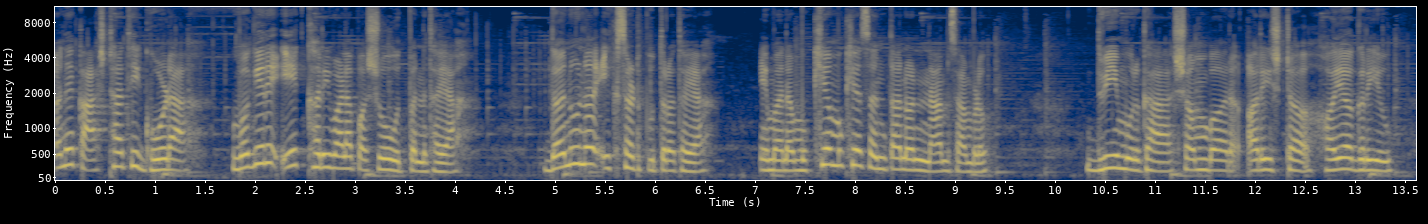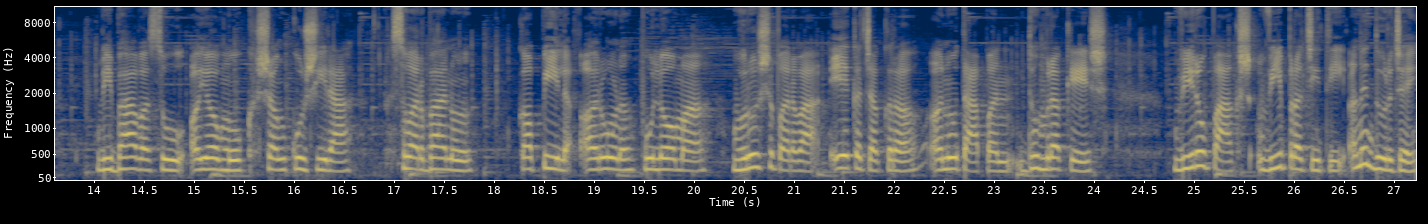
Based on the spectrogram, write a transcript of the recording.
અને કાષ્ઠાથી ઘોડા વગેરે એક ખરીવાળા પશુઓ ઉત્પન્ન થયા. દનુના એકસઠ પુત્ર થયા. એમાંના મુખ્ય મુખ્ય સંતાનોના નામ સાંભળો. દ્વિમુર્ઘા, શંબર, અરિષ્ઠ, હયગ્રીવ, વિભાવસુ, અયોમુખ, શંકુશિરા સ્વર્ભાનુ કપિલ, અરુણ, પુલોમા, વૃષપર્વા, એકચક્ર, અનુતાપન, ધૂમ્રકેશ, વિરૂપાક્ષ, વિપ્રચિતિ અને દુર્જય.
